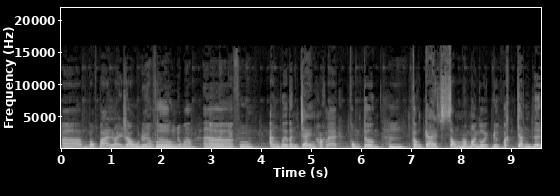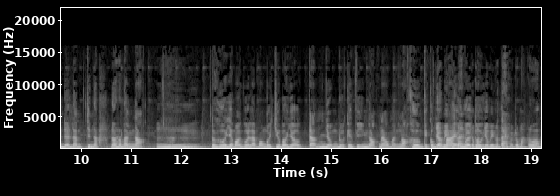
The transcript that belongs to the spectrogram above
À, một vài loại rau địa rau phương. thơm đúng không? À, À, rau địa phương. ăn với bánh tráng hoặc là phồng tôm. Ừ. con cá sống á mọi người được vắt chanh lên để làm chín á. Nó rất là ngọt Ừm. tôi hứa với mọi người là mọi người chưa bao giờ cảm nhận được cái vị ngọt nào mà ngọt hơn cái con gió cá mai ở quê trong mặt tôi. gió biển nó tạt vào trong mặt đúng không?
